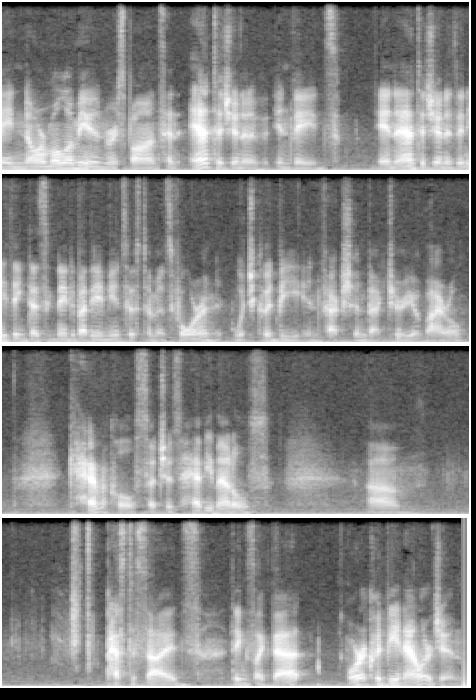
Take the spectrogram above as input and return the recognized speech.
a normal immune response, an antigen invades. An antigen is anything designated by the immune system as foreign, which could be infection, bacteria, viral, chemicals such as heavy metals, um, pesticides, things like that, or it could be an allergen.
